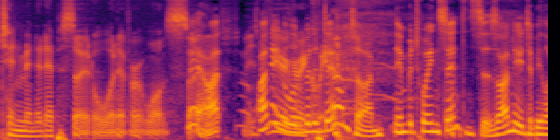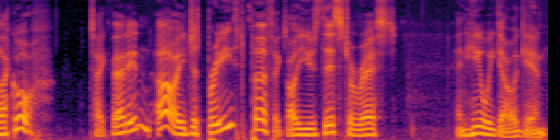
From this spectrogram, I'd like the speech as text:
10 minute episode or whatever it was. So yeah, it's I, I need very, a little bit quick. of downtime in between sentences. I need to be like, oh, take that in. Oh, he just breathed. Perfect. I'll use this to rest. And here we go again.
